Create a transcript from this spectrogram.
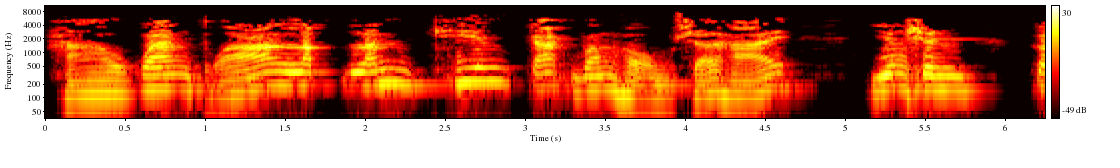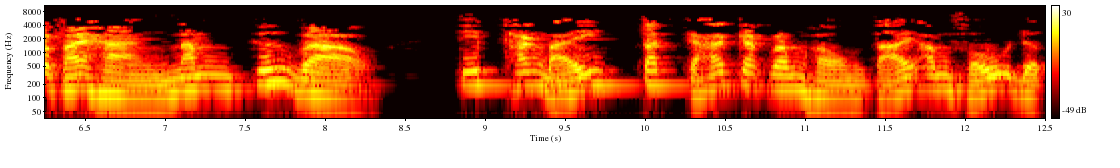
hào quang tỏa lấp lánh khiến các vong hồn sợ hãi. Dương sinh có phải hàng năm cứ vào tiếp tháng bảy tất cả các vong hồn tại âm phủ được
